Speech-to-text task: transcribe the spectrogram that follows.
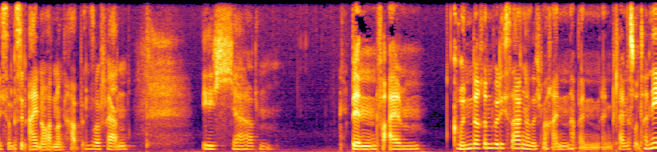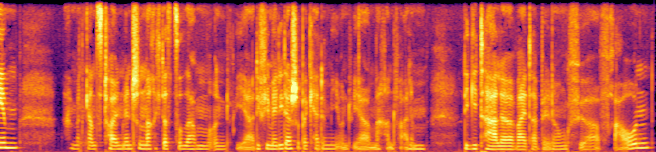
ich so ein bisschen Einordnung habe. Insofern ich ähm, bin vor allem Gründerin, würde ich sagen. Also ich mache ein, habe ein, ein kleines Unternehmen. Mit ganz tollen Menschen mache ich das zusammen und wir, die Female Leadership Academy, und wir machen vor allem digitale Weiterbildung für Frauen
